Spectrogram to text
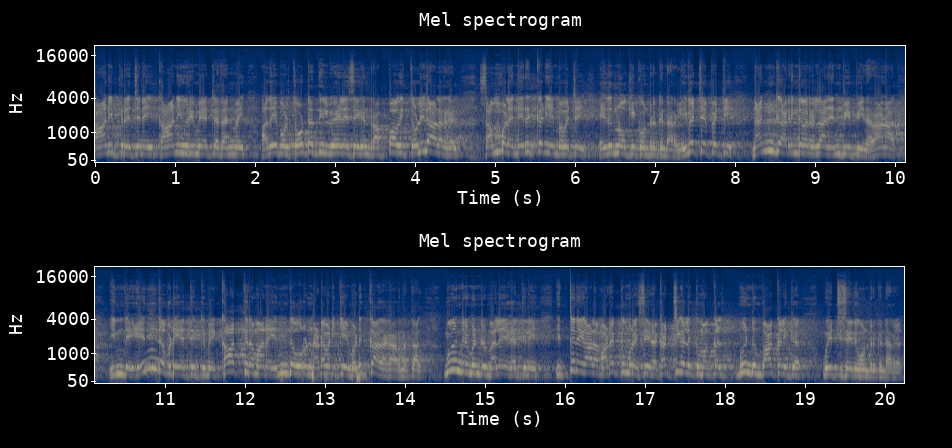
காணி பிரச்சனை காணி உரிமையற்ற தன்மை அதேபோல் தோட்டத்தில் வேலை செய்கின்ற அப்பாவி தொழிலாளர்கள் சம்பள நெருக்கடி என்பவற்றை எதிர்நோக்கி கொண்டிருக்கின்றார்கள். இவற்றை பற்றி நன்கு அறிந்தவர்கள் தான் என்பிபியினர் ஆனால் இந்த எந்த விடயத்திற்குமே காத்திரமான எந்த ஒரு நடவடிக்கையும் எடுக்காத காரணத்தால் மீண்டும் மீண்டும் மலையகத்திலே இத்தனை காலம் அடக்குமுறை செய்த கட்சிகளுக்கு மக்கள் மீண்டும் வாக்களிக்க முயற்சி செய்து கொண்டிருக்கின்றார்கள்.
